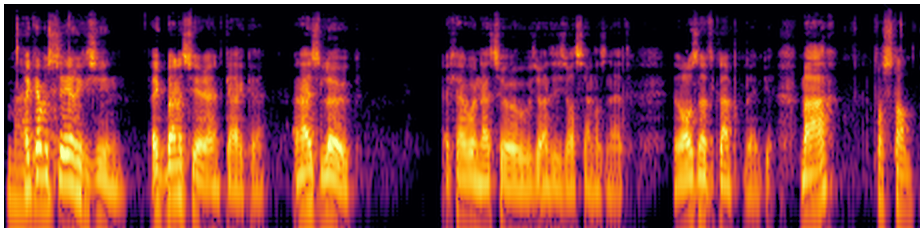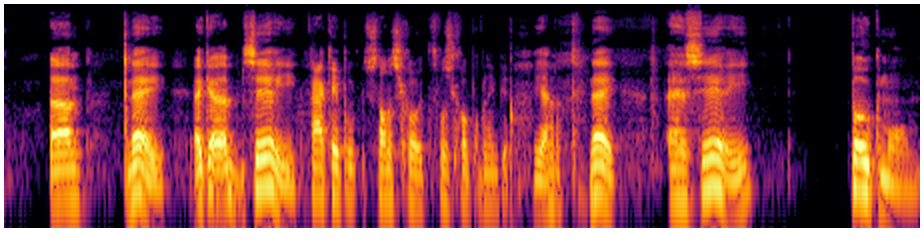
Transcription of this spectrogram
Maar- Ik heb een serie gezien. Ik ben een serie aan het kijken. En hij is leuk. Ik ga gewoon net zo, zo enthousiast zijn als net. Dat was net een klein probleempje. Maar, Het was Stan. ehm, nee. Ik heb een serie. Ja, oké, Stan is groot. Het was een groot probleempje. Ja. Maar- Nee, een serie. Pokémon.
